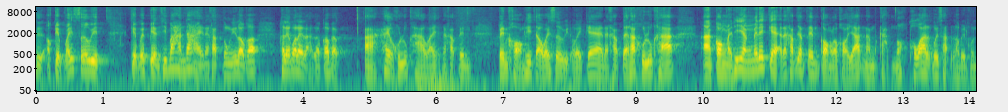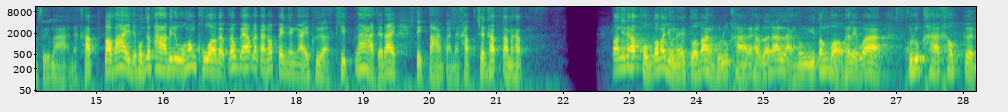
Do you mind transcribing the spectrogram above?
คือเอาเก็บไว้เซอร์วิส ก็บไว้เปลี่ยนที่บ้านได้นะครับ ตรงนี้เราก็เขาเรียกว่าอะไรล่ะ เราก็แบบอ่าให้กับคุณลูกค้าไว้นะครับ เป็นเป็นของที่จะเอาไว้เซอร์วิสเอาไว้แก้นะครับ แต่ถ้าคุณลูกค้าอ่ากล่องไหนที่ยังไม่ได้แกะนะครับ ยังเต็มกล่องเราขออนุญาตนำกลับเนาะเพราะว่าบริษัทเราเป็นคนซื้อมานะครับ ต่อไปเดี๋ยวผมจะพาไปดูห้องครัวแบบแวบๆแล้วกันว่าเป็นยังไงเผื่อคลิปหน้าจะได้ติดตามกันนะครับ เชิญครับตามมาครับตอนนี้นะครับผมก็มาอยู่ในตัวบ้านของคุณลูกค้านะครับแล้วด้านหลังตรงนี้ต้องบอกให้เลยว่า คุณลูกค้าเขาเกิน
